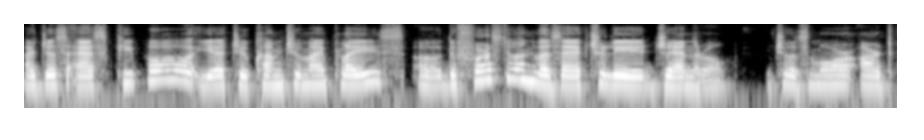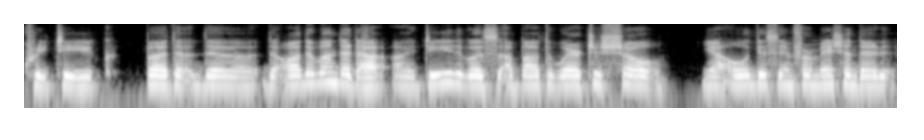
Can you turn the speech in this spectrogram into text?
I just ask people, yeah, to come to my place. Uh, the first one was actually general, which was more art critique. But the the other one that I, I did was about where to show, yeah, all this information that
